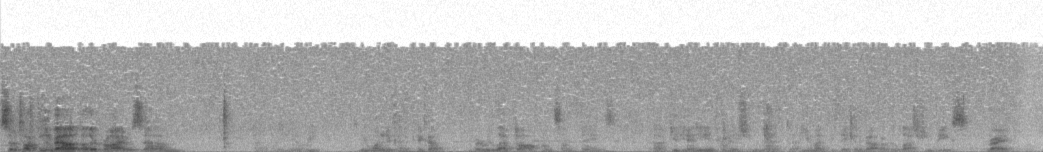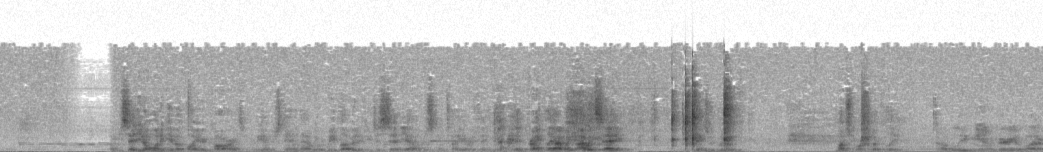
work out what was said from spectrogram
so talking about other crimes, um, uh, you know, we, we wanted to kind of pick up where we left off on some things, uh, give you any information that uh, you might be thinking about over the last few weeks. Right. You said you don't want to give up all your cards. We understand that. We- We'd love it if you just said, yeah, I'm just going to tell you everything. Then frankly, I would, I would say things would move much more quickly. Oh, believe me, I'm very aware,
